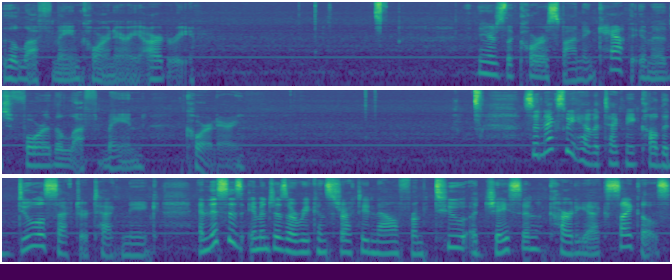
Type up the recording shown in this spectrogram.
the left main coronary artery. Here's the corresponding cath image for the left main coronary. So next we have a technique called the dual sector technique. And this is images are reconstructed now from two adjacent cardiac cycles.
